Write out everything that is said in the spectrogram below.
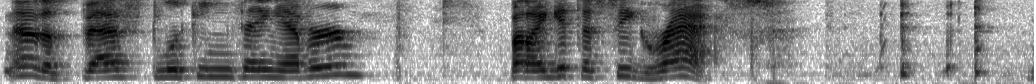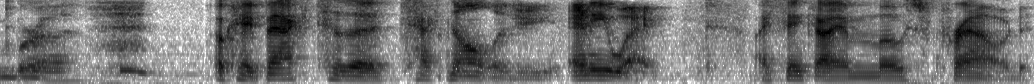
not the best looking thing ever, but I get to see grass. Bruh. Okay, back to the technology. Anyway, I think I am most proud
